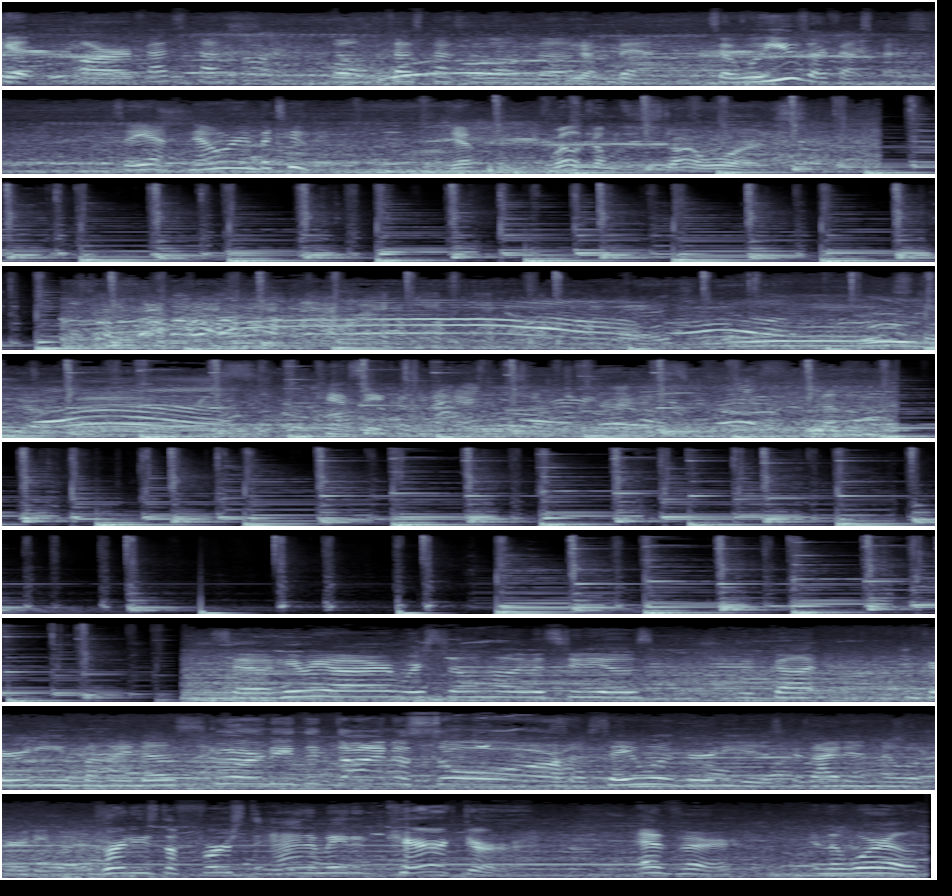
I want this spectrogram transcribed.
get our fast pass. Well, the fast pass was on the Yeah. van, so we'll use our fast pass. So yeah, now we're in Batuu. Yep. Welcome to Star Wars. So we are. We're still in Hollywood Studios. We've got Gertie behind us. Gertie the dinosaur! So say what Gertie is, because I didn't know what Gertie was. Gertie's the first animated character. Ever in the world,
